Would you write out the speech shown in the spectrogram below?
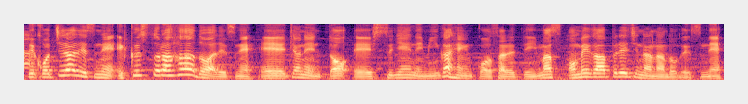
んでこちらですねエクストラハードはですね、えー去年と、えー出現エネミーが変更されています。オメガプレジナなどですね、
